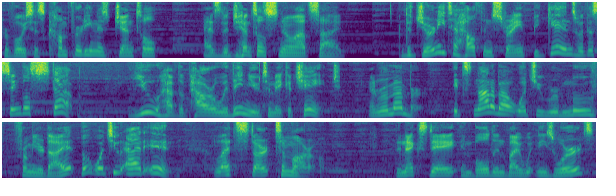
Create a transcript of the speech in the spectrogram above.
her voice as comforting as gentle as the gentle snow outside. The journey to health and strength begins with a single step. You have the power within you to make a change. And remember, it's not about what you remove from your diet, but what you add in. Let's start tomorrow. The next day, emboldened by Whitney's words,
